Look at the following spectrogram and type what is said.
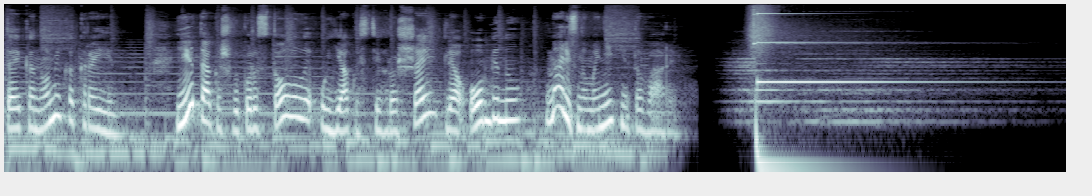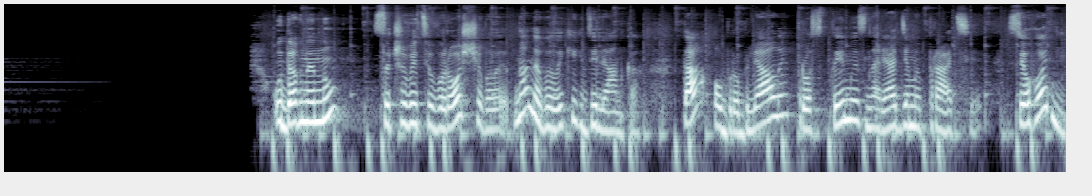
та економіка країн. Її також використовували у якості грошей для обміну на різноманітні товари. У давнину сочевицю вирощували на невеликих ділянках та обробляли простими знаряддями праці. Сьогодні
